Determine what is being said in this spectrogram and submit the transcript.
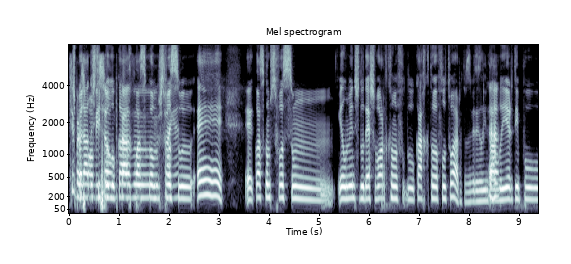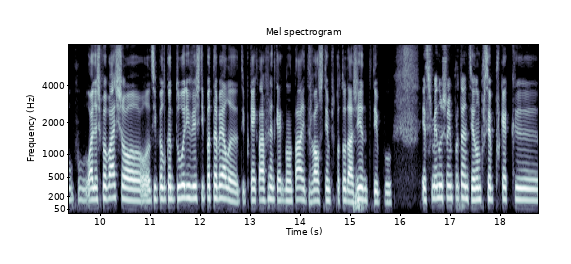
Sim, espalhadas tipo, pelo um carro, quase como estranha. se fosse. É, é, é, quase como se fosse um elementos do dashboard que a, do carro que estão a flutuar. Estás a ver ali no tabuleiro, tipo, olhas para baixo ou, ou assim pelo canto do olho e vês tipo a tabela, tipo quem é que está à frente, quem é que não está, intervalos de tempos para toda a gente. Tipo, esses menus são importantes. Eu não percebo porque é que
